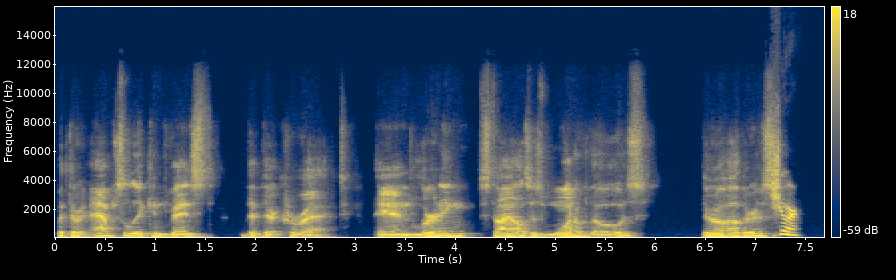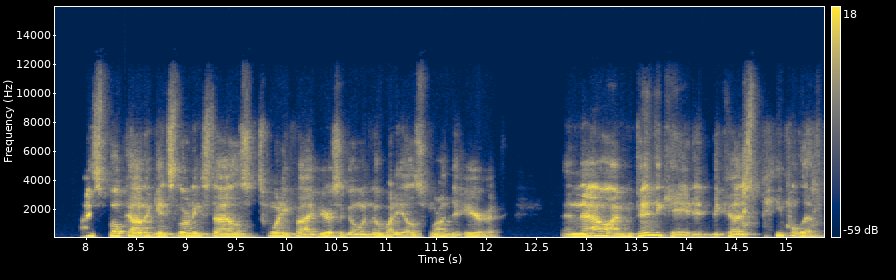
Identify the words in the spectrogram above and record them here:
but they're absolutely convinced that they're correct. And learning styles is one of those. There are others. Sure. I spoke out against learning styles 25 years ago and nobody else wanted to hear it. And now I'm vindicated because people have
